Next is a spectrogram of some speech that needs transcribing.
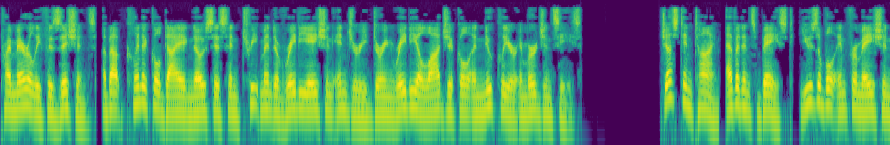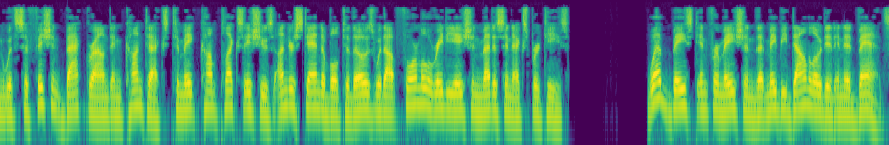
primarily physicians, about clinical diagnosis and treatment of radiation injury during radiological and nuclear emergencies. Just in time, evidence-based, usable information with sufficient background and context to make complex issues understandable to those without formal radiation medicine expertise. Web-based information that may be downloaded in advance,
